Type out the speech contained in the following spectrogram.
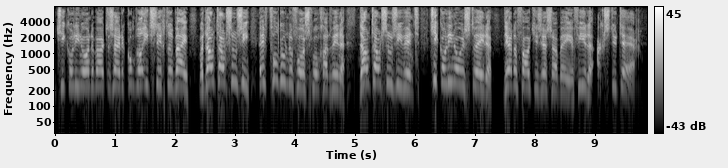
Cicolino aan de buitenzijde komt wel iets dichterbij. Maar Downtown Suzy heeft voldoende voorsprong gaat winnen. Downtown Suzy wint. Cicolino is tweede. Derde foutje 6AB en vierde Axtuter.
